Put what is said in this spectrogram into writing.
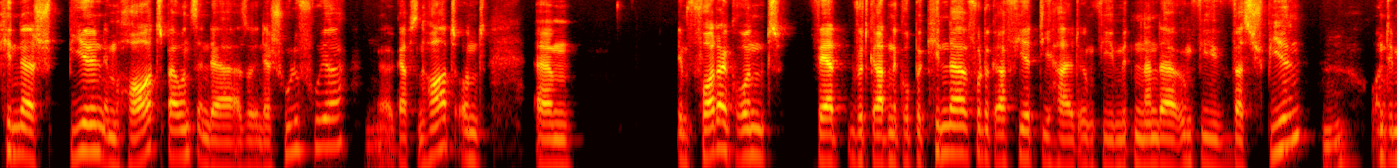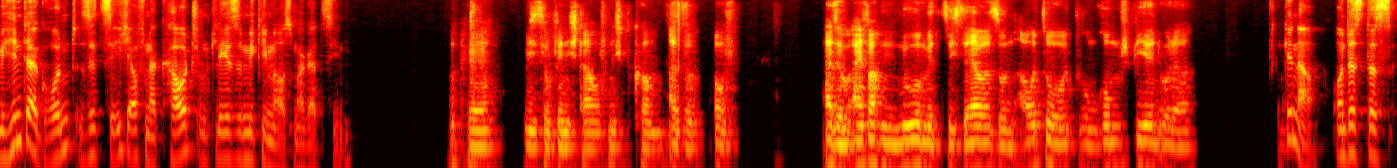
Kinder spielen im Hort bei uns in der, also in der Schule früher, äh, gab es einen Hort und ähm, im Vordergrund werd, wird gerade eine Gruppe Kinder fotografiert, die halt irgendwie miteinander irgendwie was spielen. Mhm. Und im Hintergrund sitze ich auf einer Couch und lese Mickey Mouse Magazin. Okay, wieso bin ich darauf nicht gekommen? Also auf, also einfach nur mit sich selber so ein Auto drumrum spielen oder Genau. Und das, das,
